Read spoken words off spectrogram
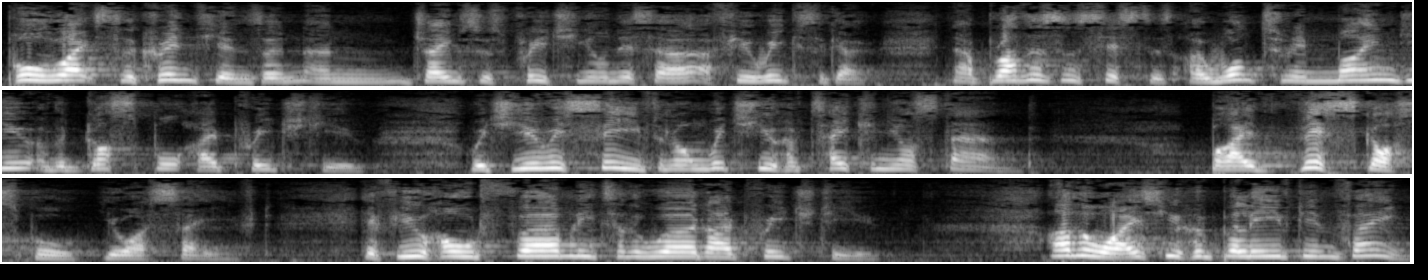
Paul writes to the Corinthians, and, and James was preaching on this uh, a few weeks ago. Now, brothers and sisters, I want to remind you of the gospel I preached to you, which you received and on which you have taken your stand. By this gospel you are saved, if you hold firmly to the word I preach to you. Otherwise you have believed in vain.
